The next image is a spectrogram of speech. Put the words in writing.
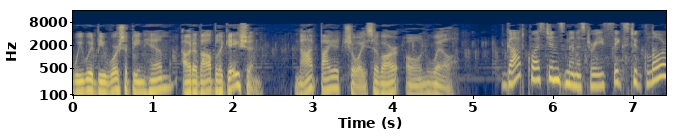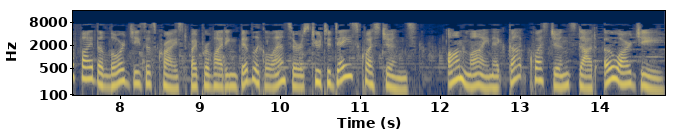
we would be worshiping Him out of obligation, not by a choice of our own will. Got Questions Ministry seeks to glorify the Lord Jesus Christ by providing biblical answers to today's questions. Online at GotQuestions.org.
